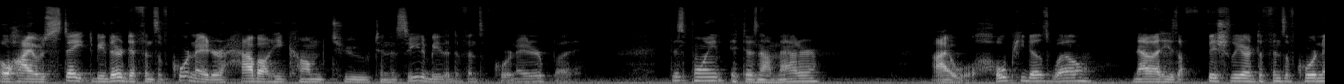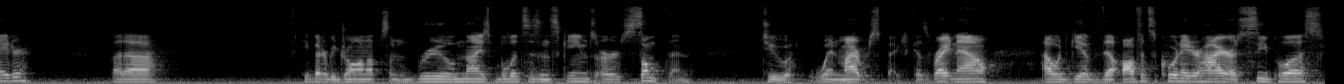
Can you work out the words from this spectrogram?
Ohio State to be their defensive coordinator. How about he come to Tennessee to be the defensive coordinator? But at this point, it does not matter. I will hope he does well now that he's officially our defensive coordinator. But uh, he better be drawing up some real nice blitzes and schemes or something to win my respect. Because right now, I would give the offensive coordinator hire a C plus.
